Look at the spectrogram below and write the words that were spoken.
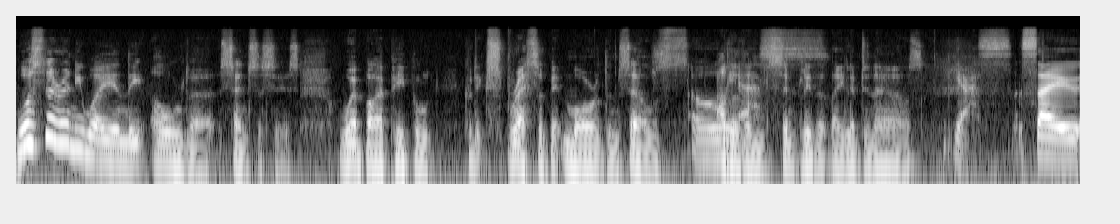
Was there any way in the older censuses whereby people could express a bit more of themselves oh, other yes. than simply that they lived in a house? Yes. So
